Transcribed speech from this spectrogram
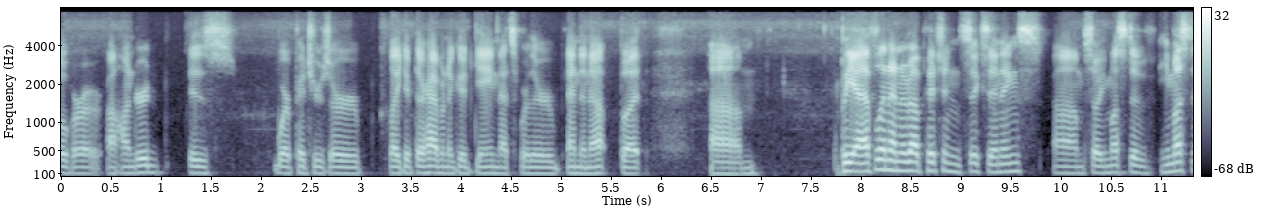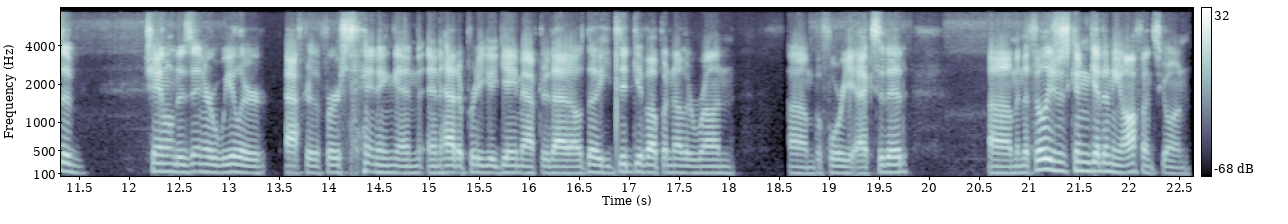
over hundred is where pitchers are like if they're having a good game that's where they're ending up. But um, but yeah, Eflin ended up pitching six innings. Um, so he must have he must have channeled his inner Wheeler after the first inning and and had a pretty good game after that. Although he did give up another run um, before he exited. Um, and the Phillies just couldn't get any offense going.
